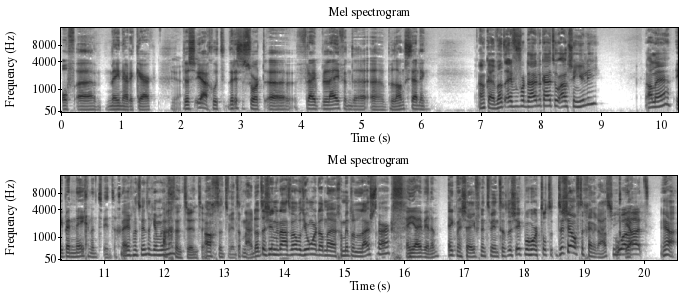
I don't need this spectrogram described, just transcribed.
of eh, mee naar de kerk. Ja. Dus ja, goed, er is een soort uh, vrijblijvende uh, belangstelling. Oké, okay, wat even voor duidelijkheid, hoe oud zijn jullie? Alain? Ik ben 29. 29, Jan Willem? 28. 28. Nou, dat is inderdaad wel wat jonger dan uh, gemiddelde luisteraar. En jij, Willem? Ik ben 27, dus ik behoor tot dezelfde generatie. What? Ja. ja.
